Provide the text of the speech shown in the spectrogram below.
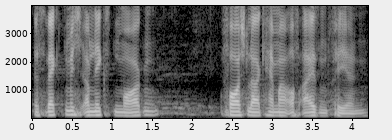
Es weckt mich am nächsten Morgen, Vorschlaghämmer auf Eisen fehlen.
